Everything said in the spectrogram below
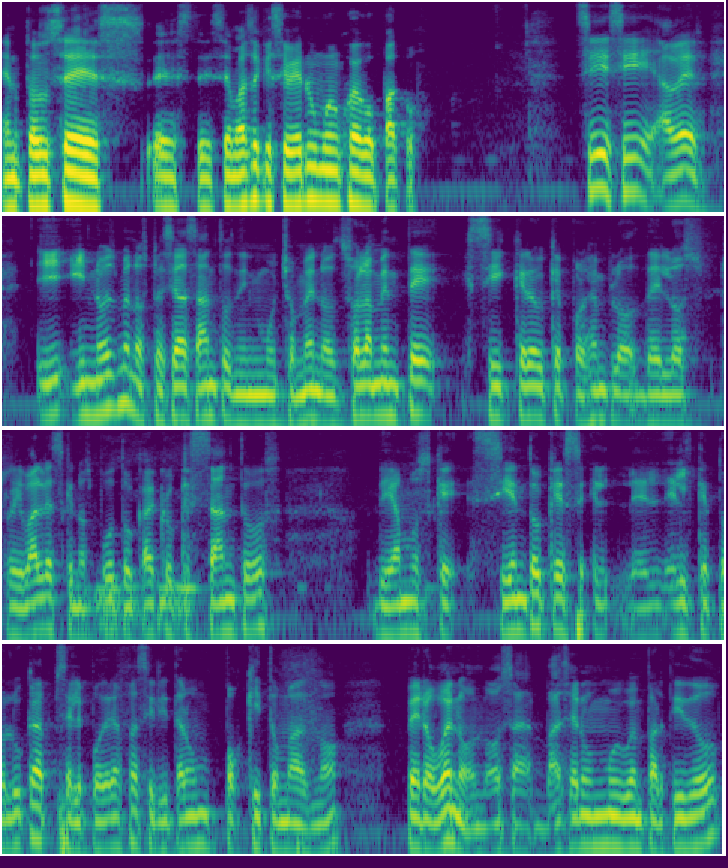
Entonces, este, se me hace que se viene un buen juego, Paco. Sí, sí, a ver, y, no es menospreciar a Santos ni mucho menos, solamente sí creo que, por ejemplo, de los rivales que nos puedo tocar, creo que Santos, digamos que siento que es el, el que Toluca se le podría facilitar un poquito más, ¿no? Pero bueno, no, o sea, va a ser un muy buen partido.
